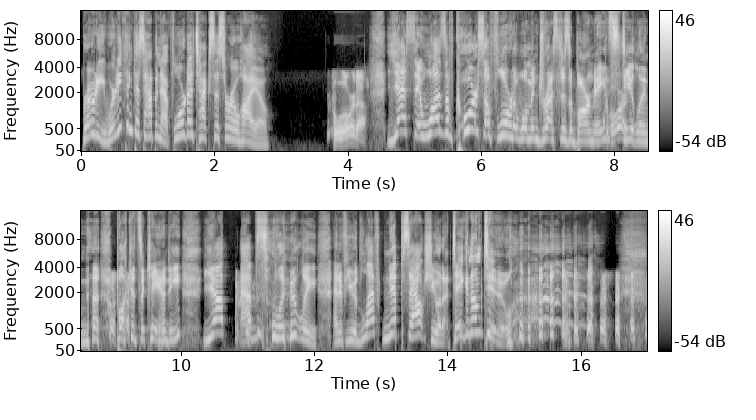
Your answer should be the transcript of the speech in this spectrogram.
Brody, where do you think this happened at? Florida, Texas, or Ohio? Florida. Yes, it was, of course, a Florida woman dressed as a barmaid stealing buckets of candy. Yep, absolutely. and if you had left nips out, she would have taken them too.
